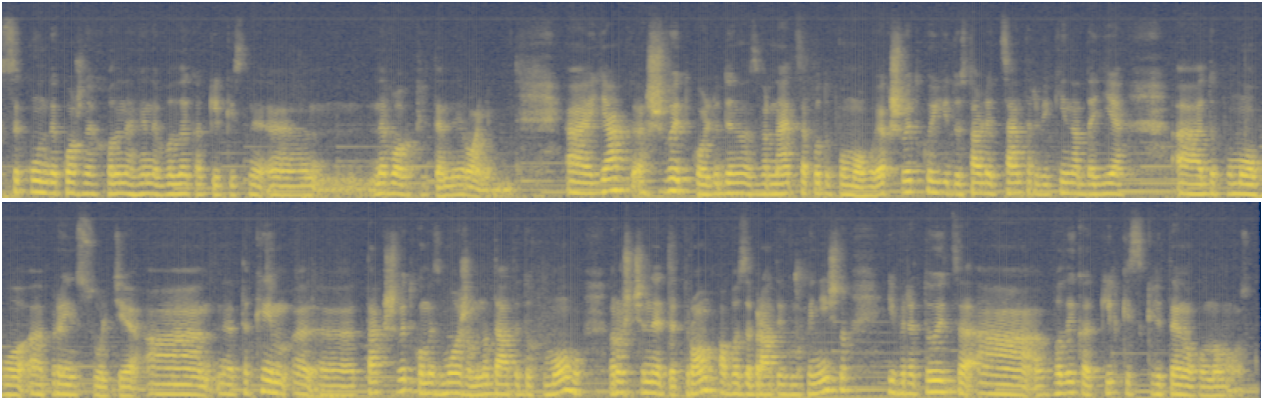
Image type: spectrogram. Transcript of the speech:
секунди, кожної хвилини гине велика кількість е, нервових клітин нейронів. Е, Як швидко людина звернеться по допомогу, як швидко її доставлять центр, в який надає е, допомогу при інсульті. Таким так швидко ми зможемо надати допомогу, розчинити тромб або забрати його механічно, і врятується велика кількість клітин головного мозку.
